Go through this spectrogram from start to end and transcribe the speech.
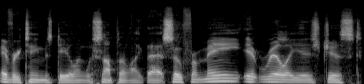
every team is dealing with something like that. So for me, it really is just,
